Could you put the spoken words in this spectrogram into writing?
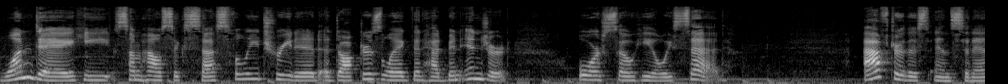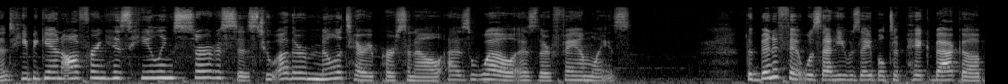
one day he somehow successfully treated a doctor's leg that had been injured, or so he always said. After this incident, he began offering his healing services to other military personnel as well as their families. The benefit was that he was able to pick back up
